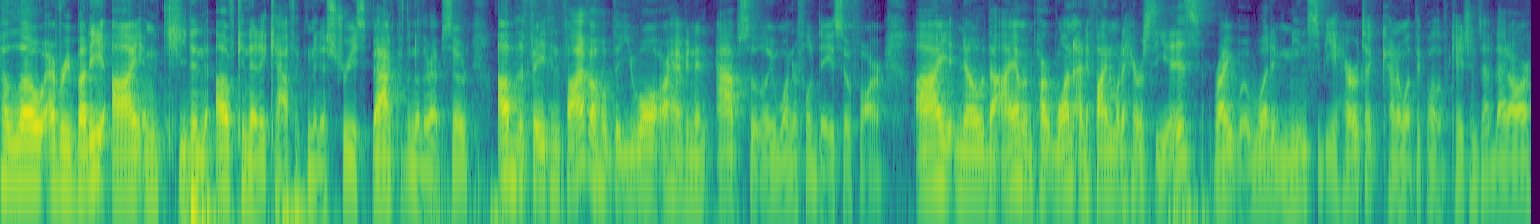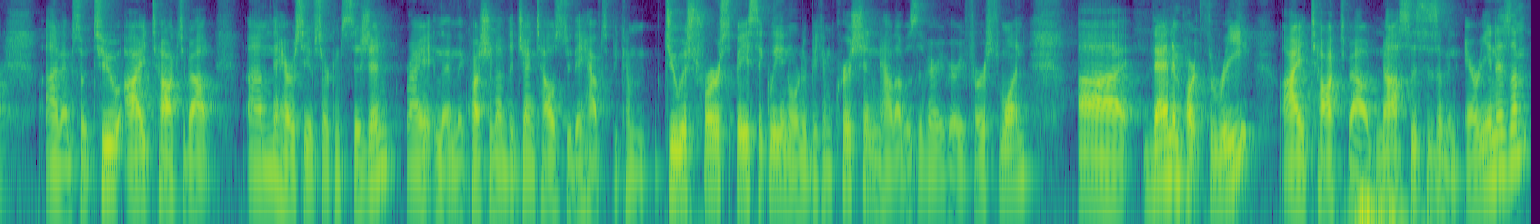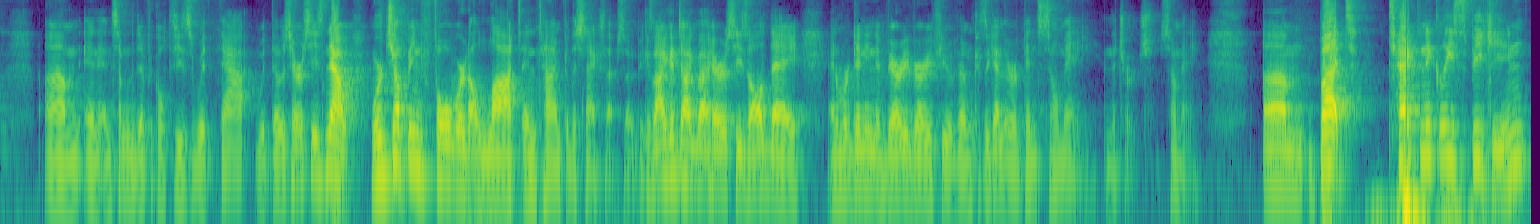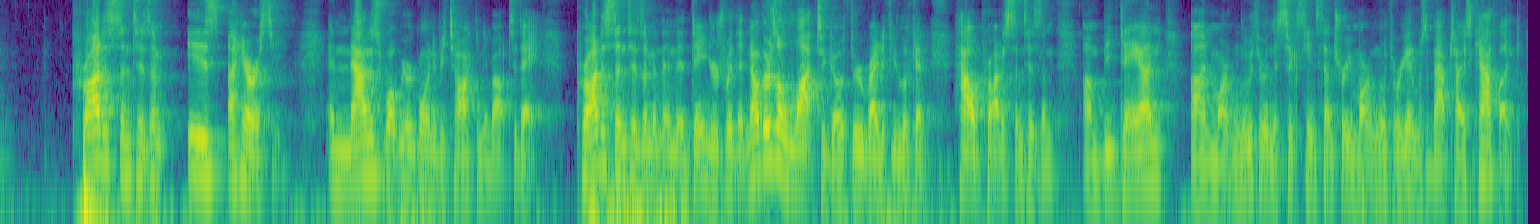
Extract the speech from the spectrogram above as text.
Hello, everybody. I am Kedon of Kinetic Catholic Ministries, back with another episode of The Faith in Five. I hope that you all are having an absolutely wonderful day so far. I know that I am in part one. I define what a heresy is, right? What it means to be a heretic, kind of what the qualifications of that are. On episode two, I talked about um, the heresy of circumcision, right? And then the question of the Gentiles do they have to become Jewish first, basically, in order to become Christian, and how that was the very, very first one. Uh, then in part three, I talked about Gnosticism and Arianism. Um, and, and some of the difficulties with that with those heresies. Now we're jumping forward a lot in time for this next episode because I could talk about heresies all day, and we're getting to very very few of them because again there have been so many in the church, so many. Um, but technically speaking, Protestantism is a heresy, and that is what we are going to be talking about today. Protestantism and, and, the dangers with it. Now, there's a lot to go through, right? If you look at how Protestantism um, began on Martin Luther in the 16th century, Martin Luther again was a baptized Catholic.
